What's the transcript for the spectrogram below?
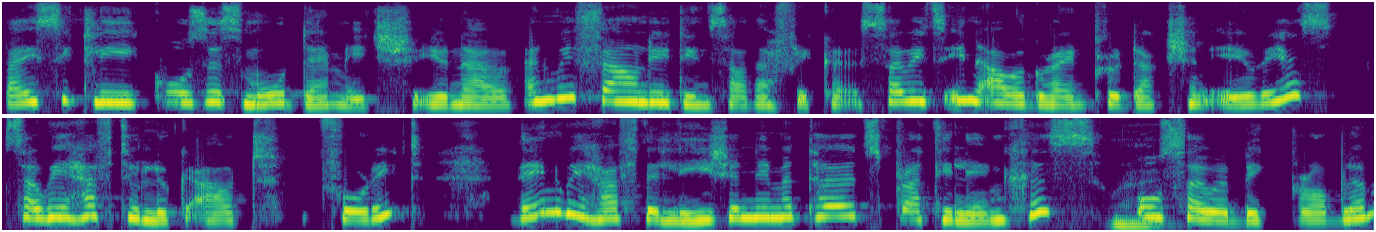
basically causes more damage, you know, and we found it in South Africa. So it's in our grain production areas. So we have to look out for it. Then we have the lesion nematodes, Pratylenchus, right. also a big problem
